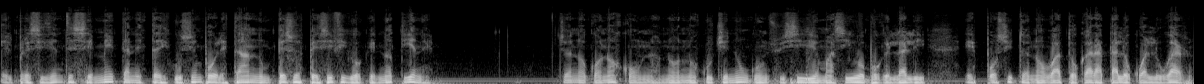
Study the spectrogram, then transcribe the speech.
el presidente se meta en esta discusión porque le está dando un peso específico que no tiene. Yo no conozco, no, no escuché nunca un suicidio masivo porque Lali Espósito no va a tocar a tal o cual lugar.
